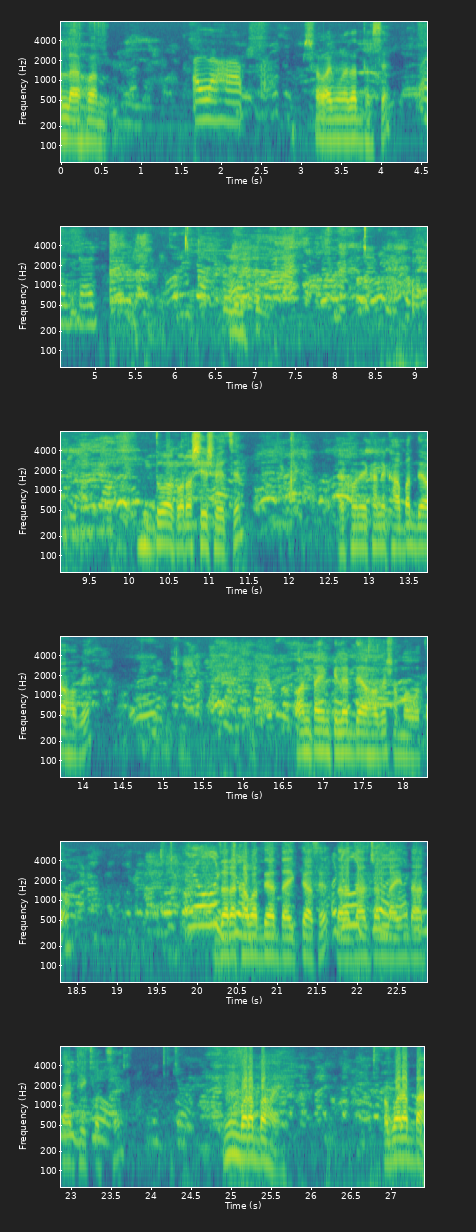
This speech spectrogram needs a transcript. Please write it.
আল্লাহ। আল্লাহ সবাই মনোজাত ধরছে। দোয়া করা শেষ হয়েছে। এখন এখানে খাবার দেওয়া হবে। অন টাইম প্লেট দেওয়া হবে সম্ভবত। যারা খাবার দেওয়ার দায়িত্বে আছে তারা যার যার লাইন তারা তারা ঠিক করছে। হুম বরাব্বা হয়। ও বরাব্বা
